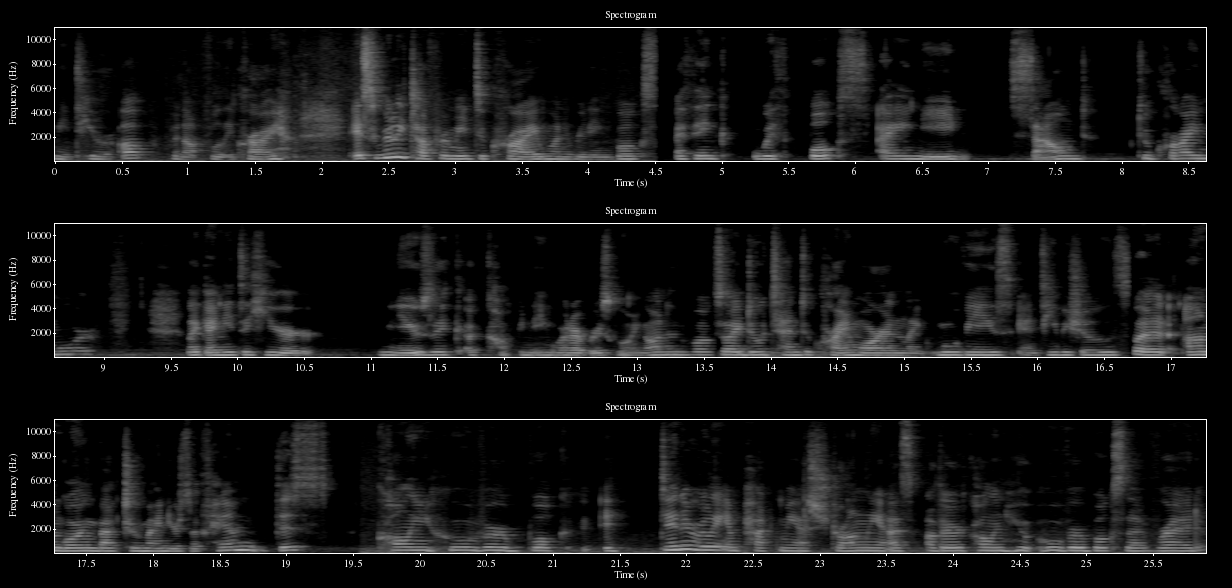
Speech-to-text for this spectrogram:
me tear up but not fully cry. It's really tough for me to cry when reading books. I think with books I need sound to cry more. Like I need to hear music accompanying whatever is going on in the book. So I do tend to cry more in like movies and TV shows. But um, going back to Reminders of Him, this Colleen Hoover book, it didn't really impact me as strongly as other Colleen Hoover books that I've read.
